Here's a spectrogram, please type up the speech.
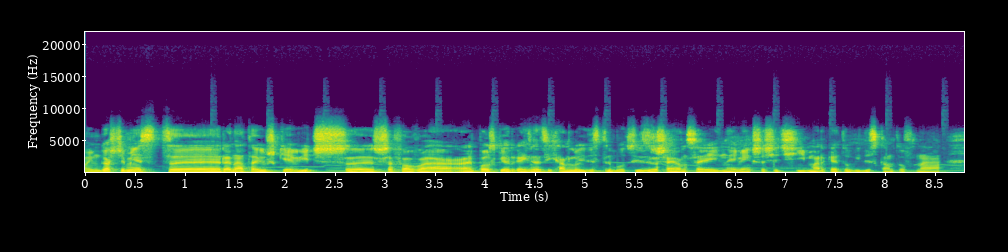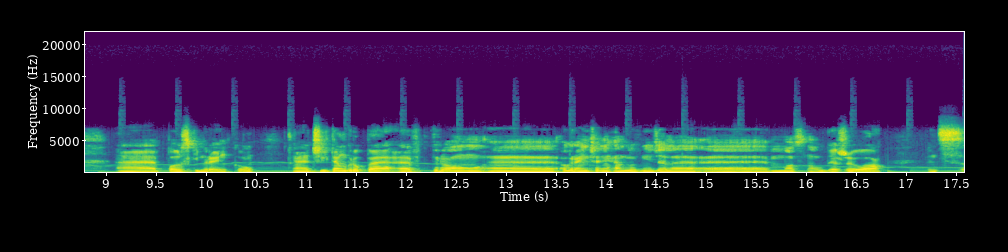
Moim gościem jest e, Renata Juszkiewicz, e, szefowa Polskiej Organizacji Handlu i Dystrybucji, zrzeszającej największe sieci marketów i dyskontów na e, polskim rynku, czyli tę grupę, w którą ograniczenie handlu w niedzielę mocno uderzyło. Więc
